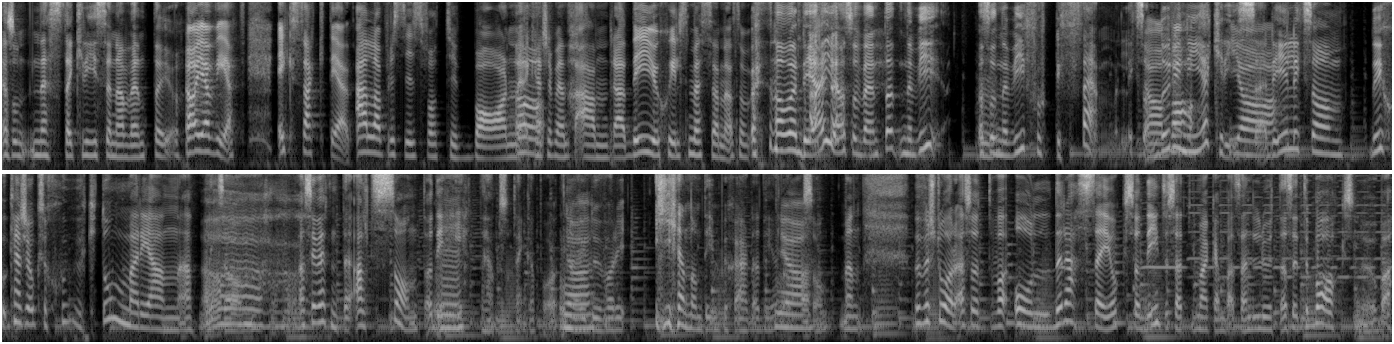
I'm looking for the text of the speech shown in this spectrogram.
alltså nästa kriserna väntar ju. Ja, jag vet. Exakt det. Alla har precis fått typ barn, Ja. kanske väntar andra. Det är ju skilsmässorna som... Ja, men det är ju alltså väntat, när vi, alltså, när vi är 45, liksom, Ja, då är det vad- nya kriser. ja. Det är, liksom, det är kanske också sjukdomar i annat. Liksom. Alltså, jag vet inte, allt sånt. Och det är Mm. jättehemskt att tänka på. Nu har du varit igenom din beskärda del Ja. och sånt. Men, men förstår, alltså, att vara åldras sig också. Det är inte så att man kan bara sen luta sig tillbaks nu och bara...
